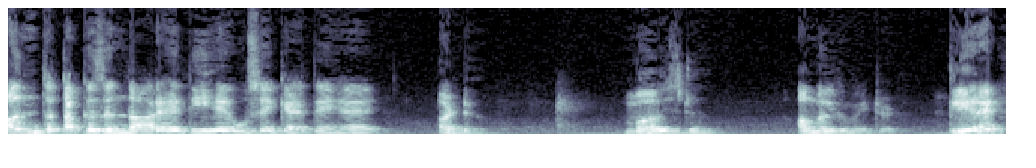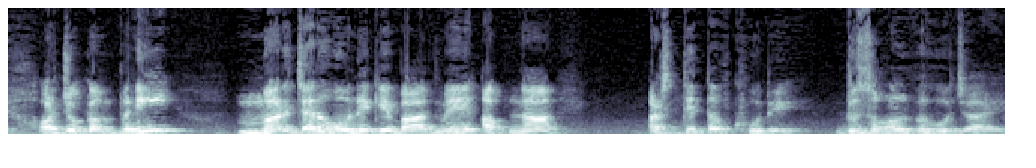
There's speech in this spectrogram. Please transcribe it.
अंत तक ज़िंदा रहती है, उसे कहते हैं अड मर्ज्ड अमलगमेटेड क्लियर है? और जो कंपनी मर्जर होने के बाद में अपना अस्तित्व खो दे डिजोल्व हो जाए,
